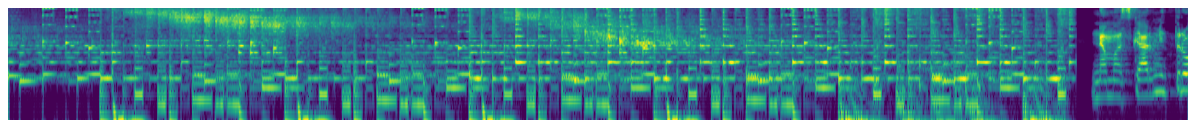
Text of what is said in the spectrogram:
you. નમસ્કાર મિત્રો,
